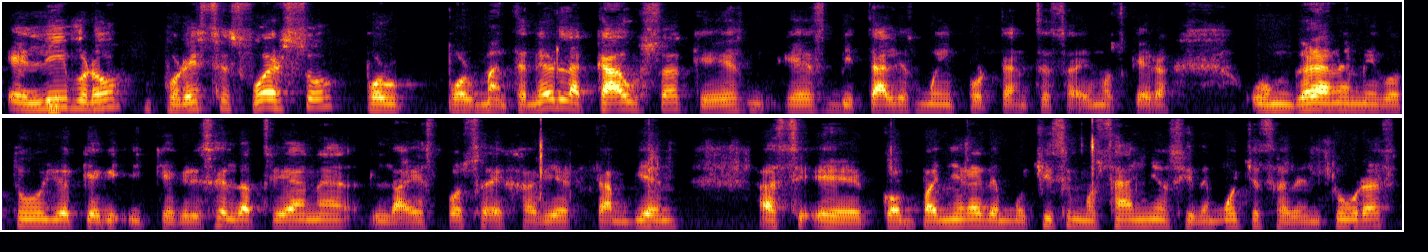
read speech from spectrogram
el libro, por este esfuerzo, por, por mantener la causa, que es, que es vital, es muy importante. Sabemos que era un gran amigo tuyo que, y que Griselda Triana, la esposa de Javier, también eh, compañera de muchísimos años y de muchas aventuras.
